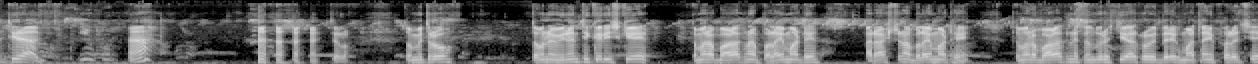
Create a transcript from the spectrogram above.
ચિરાગ. હા? ચલો. તો મિત્રો તમને વિનંતી કરીશ કે તમારા બાળકના ભલાઈ માટે આ રાષ્ટ્રના ભલાઈ માટે તમારા બાળકને તંદુરસ્ત તૈયાર કરવી દરેક માતાની ફરજ છે.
